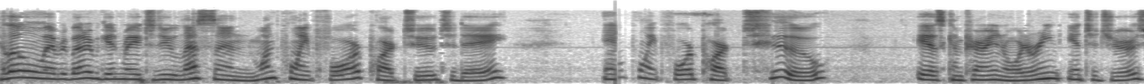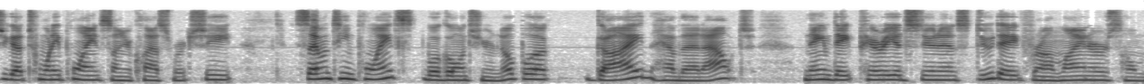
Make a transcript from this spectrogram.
Hello everybody, we're getting ready to do lesson 1.4 part 2 today. And 1.4 part 2 is comparing and ordering integers. You got 20 points on your class worksheet. 17 points will go into your notebook guide, have that out. Name, date, period, students, due date for onliners, home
